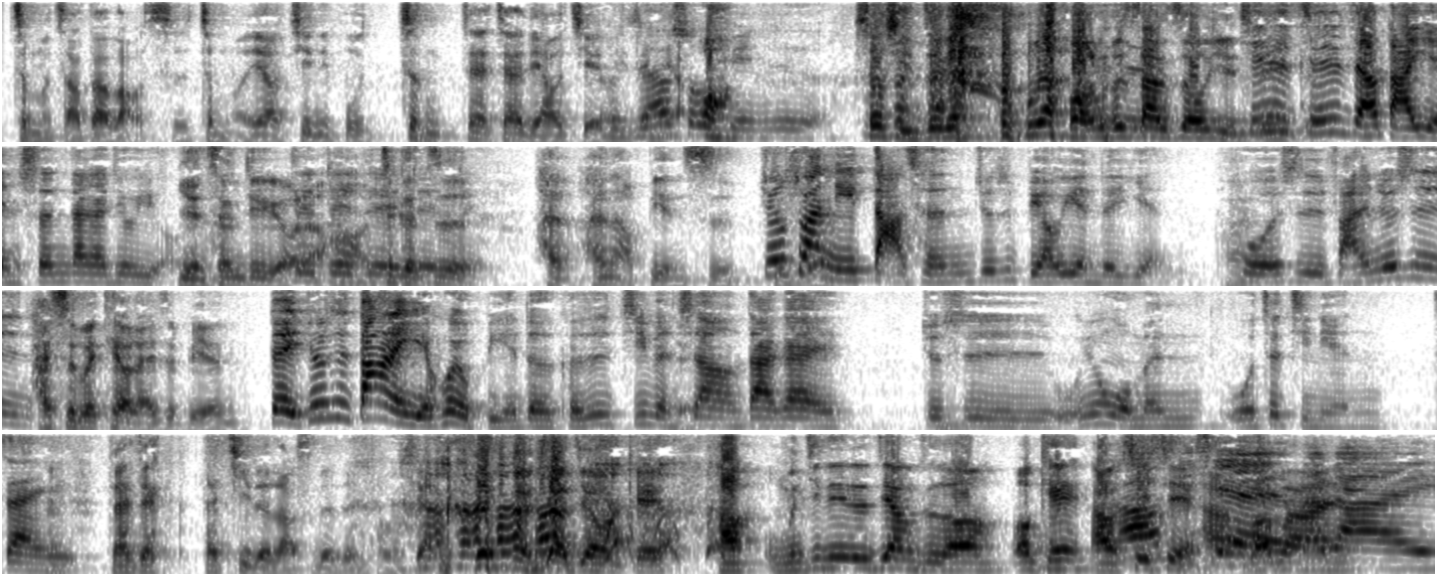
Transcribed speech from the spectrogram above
怎么找到老师？怎么要进一步正再再了解你？只要搜寻这个，搜寻这个，在网络上搜寻。其实其实只要打衍生，大概就有。衍生就有了哈，这个字很很好辨识。就算你打成就是表演的演，或者是反正就是还是会跳来这边。对，就是当然也会有别的，可是基本上大概就是因为我们我这几年在大家在记得老师的人头像，这样就 OK。好，我们今天就这样子喽。OK，好，谢谢，好，拜拜。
